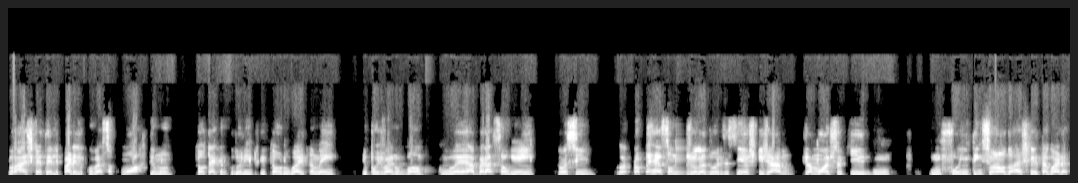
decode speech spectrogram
o Arrascaeta ele para, ele conversa com o Orteman, que é o técnico do Olímpico, que é o Uruguai também, depois vai no banco, é, abraça alguém. Então, assim, a própria reação dos jogadores, assim, acho que já, já mostra que não foi intencional do Arrascaeta. Agora,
